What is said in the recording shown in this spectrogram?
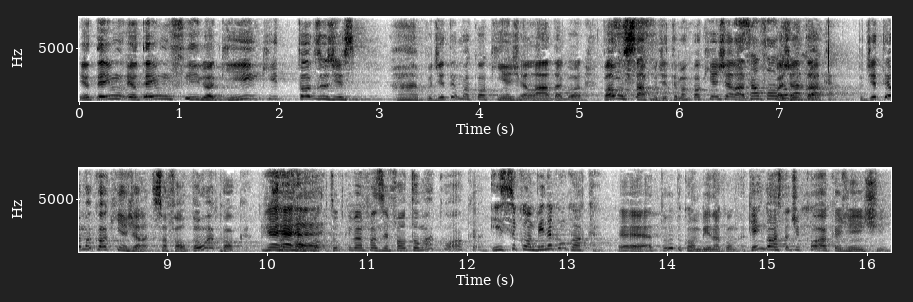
Eu tenho, eu tenho um filho aqui que todos os dias. Ah, podia ter uma coquinha gelada agora. Vamos almoçar, podia ter uma coquinha gelada. Só faltou uma coca. Podia ter uma coquinha gelada. Só faltou uma coca. Faltou, tudo que vai fazer, faltou uma coca. Isso combina com coca. É, tudo combina com. Quem gosta de coca, gente?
